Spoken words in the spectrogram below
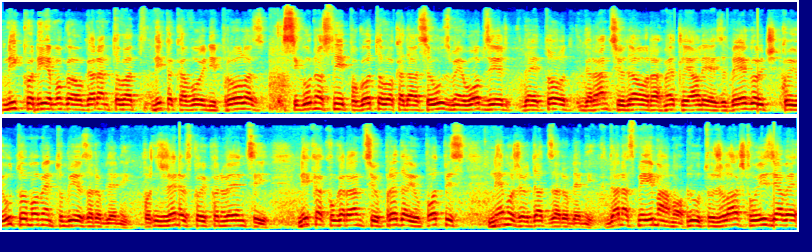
niko nije mogao garantovati nikakav vojni prolaz, sigurnosni, pogotovo kada se uzme u obzir da je to garanciju dao Rahmetli Alija Izetbegović, koji u tom momentu bio zarobljenik. Po Ženevskoj konvenciji nikakvu garanciju predaju potpis ne može dati zarobljenik. Danas mi imamo u tužilaštvu izjave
